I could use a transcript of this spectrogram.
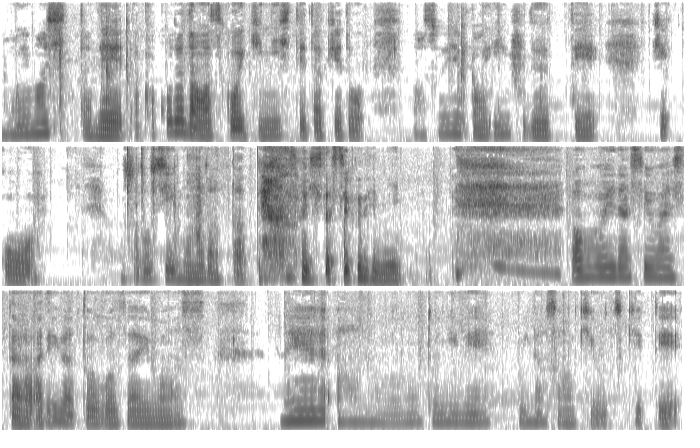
思いましたね。なんかコロナはすごい気にしてたけど、あそういえばインフルって結構恐ろしいものだったって、あの、久しぶりに思い出しました。ありがとうございます。ねあの、本当にね、皆さん気をつけて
